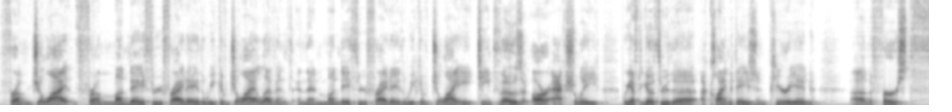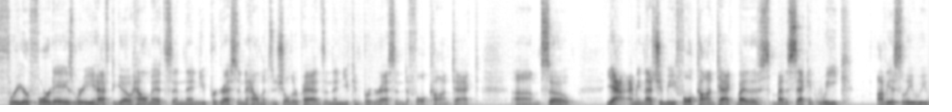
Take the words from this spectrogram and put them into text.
from July from Monday through Friday the week of July 11th and then Monday through Friday the week of July 18th. Those are actually we have to go through the acclimatization period uh, the first three or four days where you have to go helmets and then you progress into helmets and shoulder pads and then you can progress into full contact. Um, so yeah, I mean that should be full contact by the by the second week. Obviously, we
